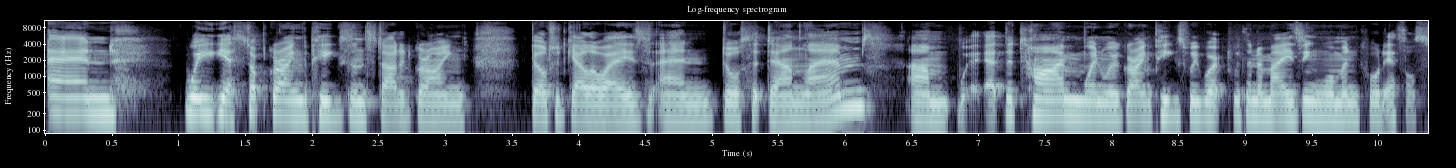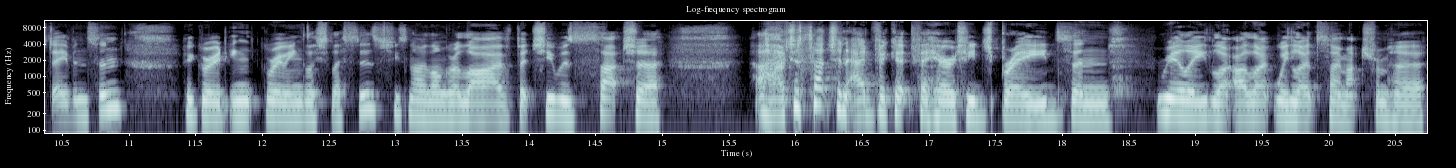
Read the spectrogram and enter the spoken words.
and we yeah stopped growing the pigs and started growing belted Galloways and Dorset Down lambs. Um, at the time when we were growing pigs, we worked with an amazing woman called Ethel Stevenson, who grew grew English Leicesters. She's no longer alive, but she was such a uh, just such an advocate for heritage breeds, and really, I learnt, we learnt so much from her.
